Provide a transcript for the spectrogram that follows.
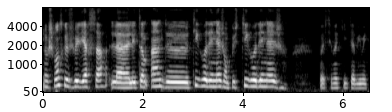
Donc je pense que je vais lire ça. les tomes 1 de Tigre des Neiges. En plus, Tigre des Neiges. Ouais, c'est vrai qu'il est abîmé.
